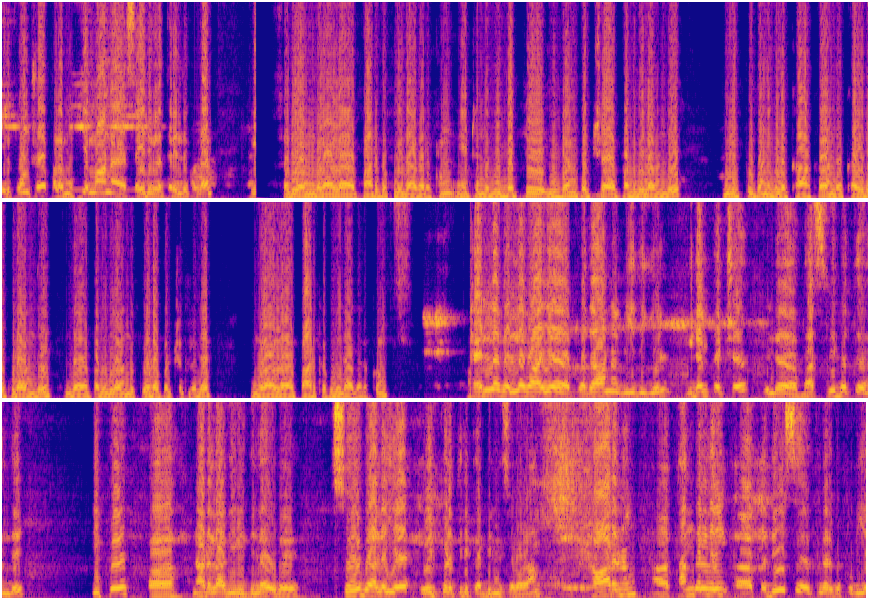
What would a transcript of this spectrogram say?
இது போன்ற பல முக்கியமான செய்திகளை தெரிந்து கொள்ள. சரியா உங்களால பார்க்கக்கூடியதாக இருக்கும். நேற்று இந்த விபத்து இடம்பெற்ற பகுதியில வந்து மீட்பு பணிகளுக்காக அந்த கயிறு கூட வந்து இந்த பகுதியில வந்து கூடப்பட்டிருக்கிறது உங்களால பார்க்கக்கூடியதாக இருக்கும். வெள்ள வெள்ளவாய பிரதான வீதியில் இடம்பெற்ற இந்த பஸ் விபத்து வந்து இப்போ ஆஹ், நாடளாவிய ரீதியில ஒரு சோக அலைய ஏற்படுத்தியிருக்கு அப்படின்னு சொல்லலாம். காரணம் ஆஹ், பிரதேசத்தில் ஆஹ், பிரதேசத்துல இருக்கக்கூடிய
